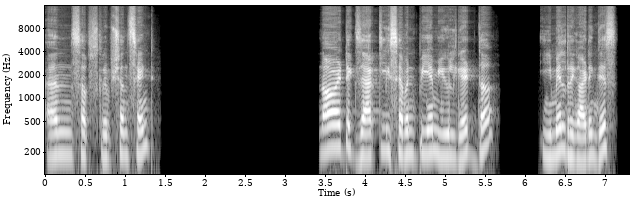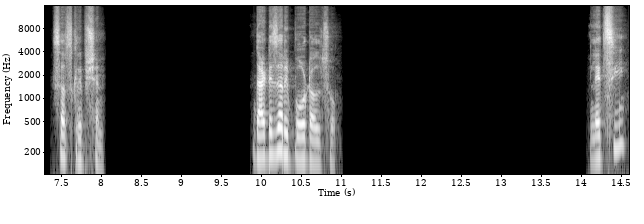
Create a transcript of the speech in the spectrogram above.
and subscription sent. Now at exactly 7 pm you will get the email regarding this subscription. That is a report also. Let's see.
